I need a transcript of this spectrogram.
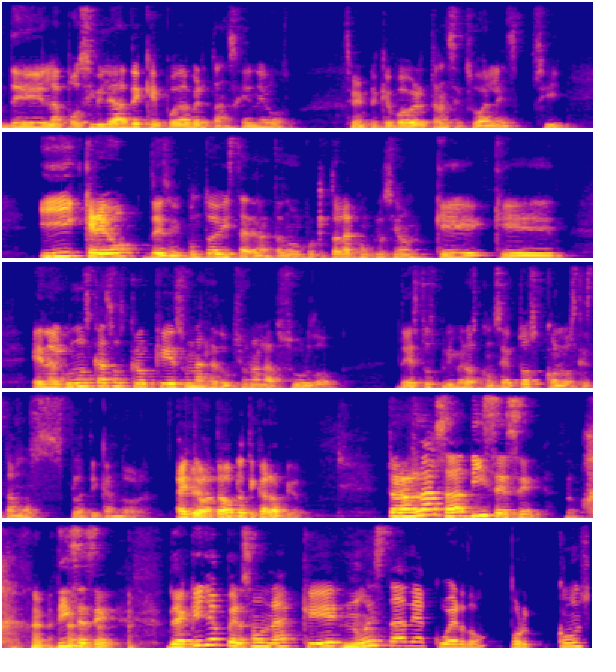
de la posibilidad de que pueda haber transgéneros, Sí. de que pueda haber transexuales, ¿sí? Y creo, desde mi punto de vista, adelantando un poquito la conclusión, que, que en algunos casos creo que es una reducción al absurdo de estos primeros conceptos con los que estamos platicando ahora. Ahí te va, te voy a platicar rápido. Transraza, dícese, ¿no? dícese, de aquella persona que no está de acuerdo por, con su,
